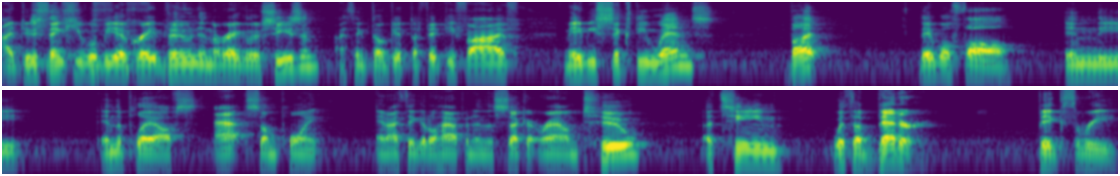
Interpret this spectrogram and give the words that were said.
I do think he will be a great boon in the regular season. I think they'll get to 55, maybe 60 wins, but they will fall in the in the playoffs at some point, and I think it'll happen in the second round to a team with a better big 3.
